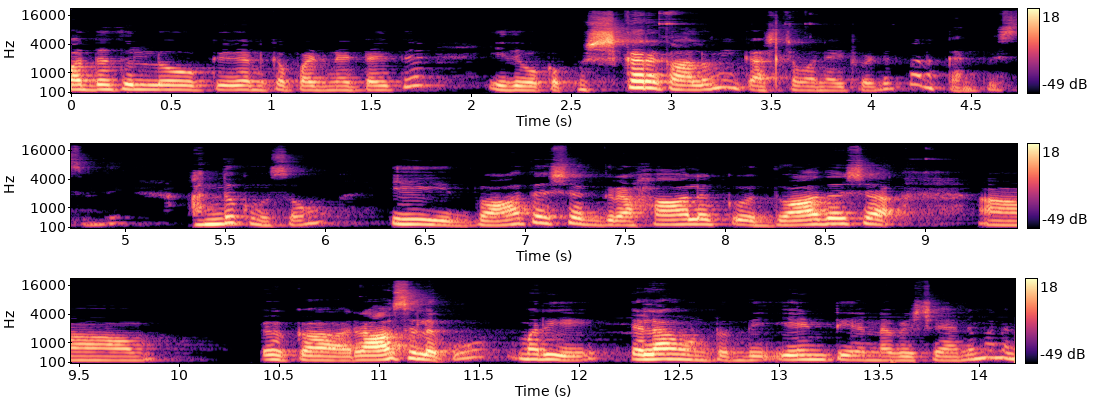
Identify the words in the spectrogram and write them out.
పద్ధతుల్లోకి కనుక పడినట్టయితే ఇది ఒక పుష్కర కాలం ఈ కష్టం అనేటువంటిది మనకు కనిపిస్తుంది. అందుకోసం ఈ ద్వాదశ గ్రహాలకు ద్వాదశ యొక్క రాసులకు మరి ఎలా ఉంటుంది? ఏంటి అన్న విషయాన్ని మనం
